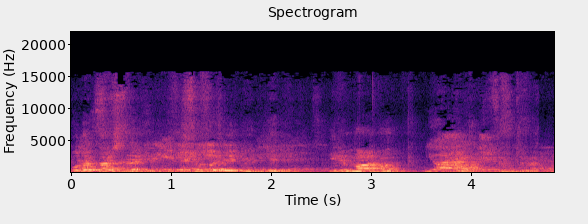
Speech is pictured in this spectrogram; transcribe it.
Bu da kaçtır? 0,7. Birim var mı? Yok. Tüm-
